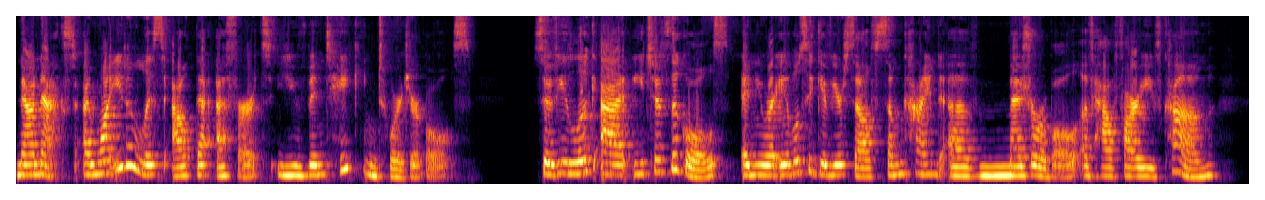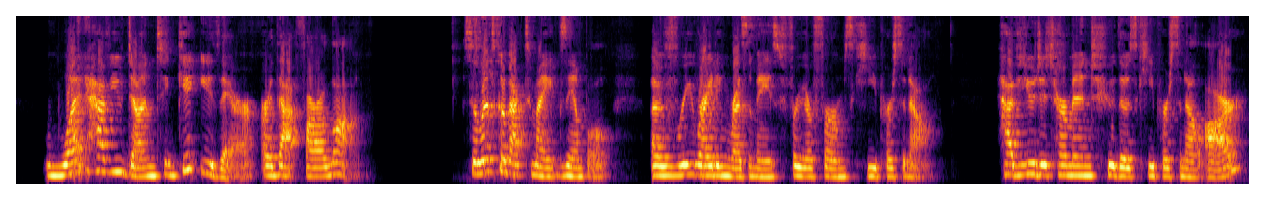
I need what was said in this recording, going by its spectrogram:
Now, next, I want you to list out the efforts you've been taking towards your goals. So, if you look at each of the goals and you are able to give yourself some kind of measurable of how far you've come, what have you done to get you there or that far along? So, let's go back to my example of rewriting resumes for your firm's key personnel. Have you determined who those key personnel are?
